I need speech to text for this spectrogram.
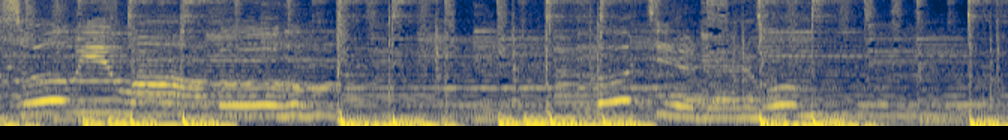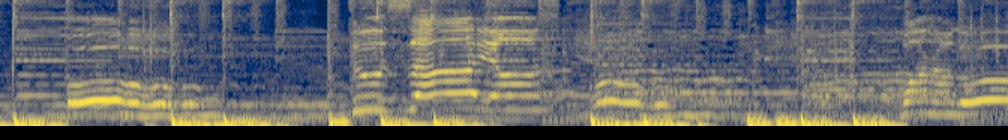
so we want children, home. Oh, to Zion. Oh, wanna go.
